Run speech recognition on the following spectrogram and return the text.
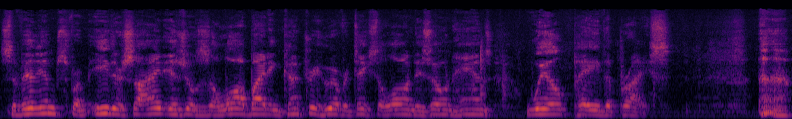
civilians from either side. Israel is a law abiding country. Whoever takes the law in his own hands will pay the price. the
